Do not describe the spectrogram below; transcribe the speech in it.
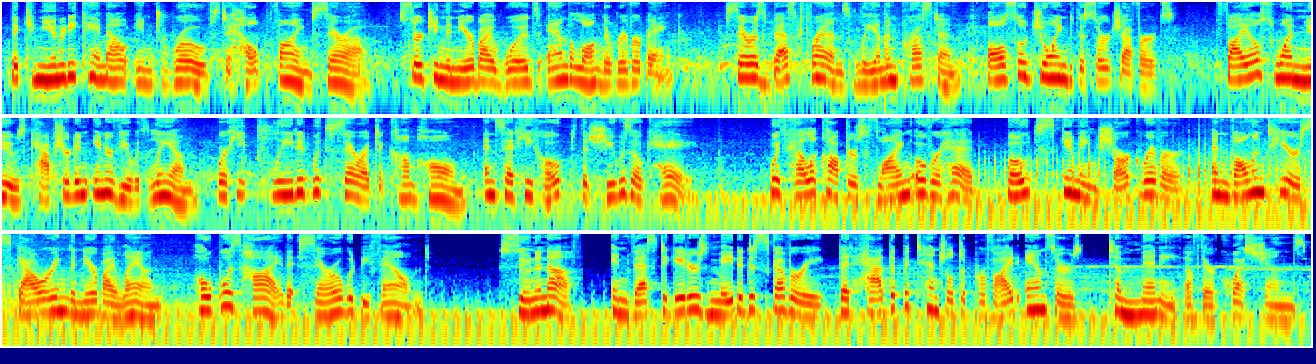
The community came out in droves to help find Sarah, searching the nearby woods and along the riverbank. Sarah's best friends, Liam and Preston, also joined the search efforts. Fios One News captured an interview with Liam where he pleaded with Sarah to come home and said he hoped that she was okay. With helicopters flying overhead, boats skimming Shark River, and volunteers scouring the nearby land, hope was high that Sarah would be found. Soon enough, investigators made a discovery that had the potential to provide answers to many of their questions.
